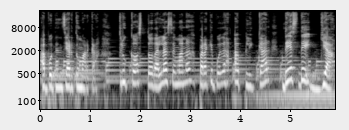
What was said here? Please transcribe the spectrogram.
a potenciar tu marca. Trucos todas las semanas para que puedas aplicar desde ya.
